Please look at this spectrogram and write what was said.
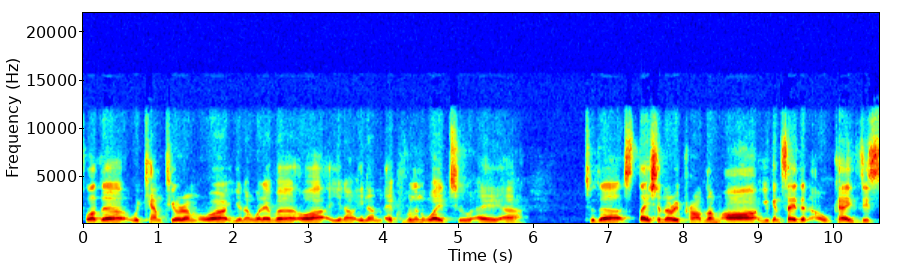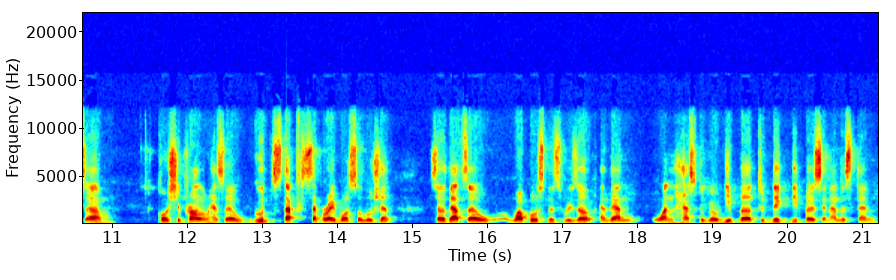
for the weak KAM theorem, or you know whatever, or you know in an equivalent way to a uh, to the stationary problem, or you can say that okay, this um, Cauchy problem has a good step separable solution. So that's a well-posedness result. And then one has to go deeper to dig deeper and understand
